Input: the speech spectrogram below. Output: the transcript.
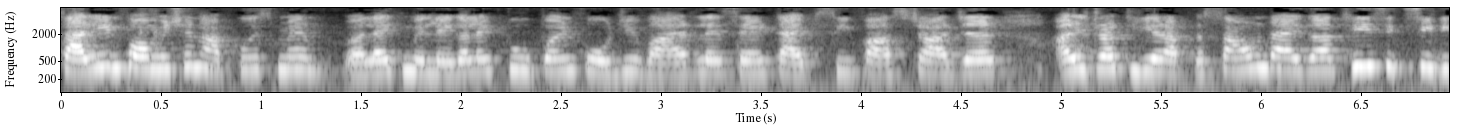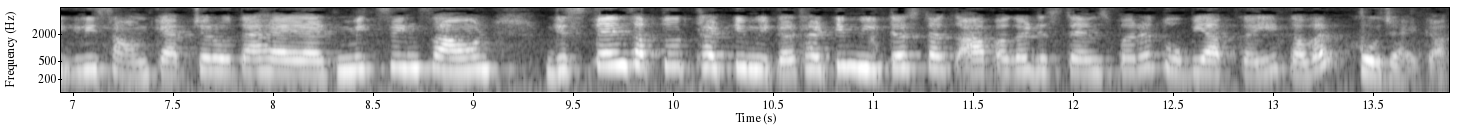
सारी इन्फॉर्मेशन आपको इसमें लाइक मिलेगा लाइक 2.4G वायरलेस है type C fast charger ultra clear आपका साउंड आएगा 360 डिग्री साउंड कैप्चर होता है like mixing sound distance up to 30 meter 30 meters तक आप अगर डिस्टेंस पर है तो भी आपका ये कवर हो जाएगा।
